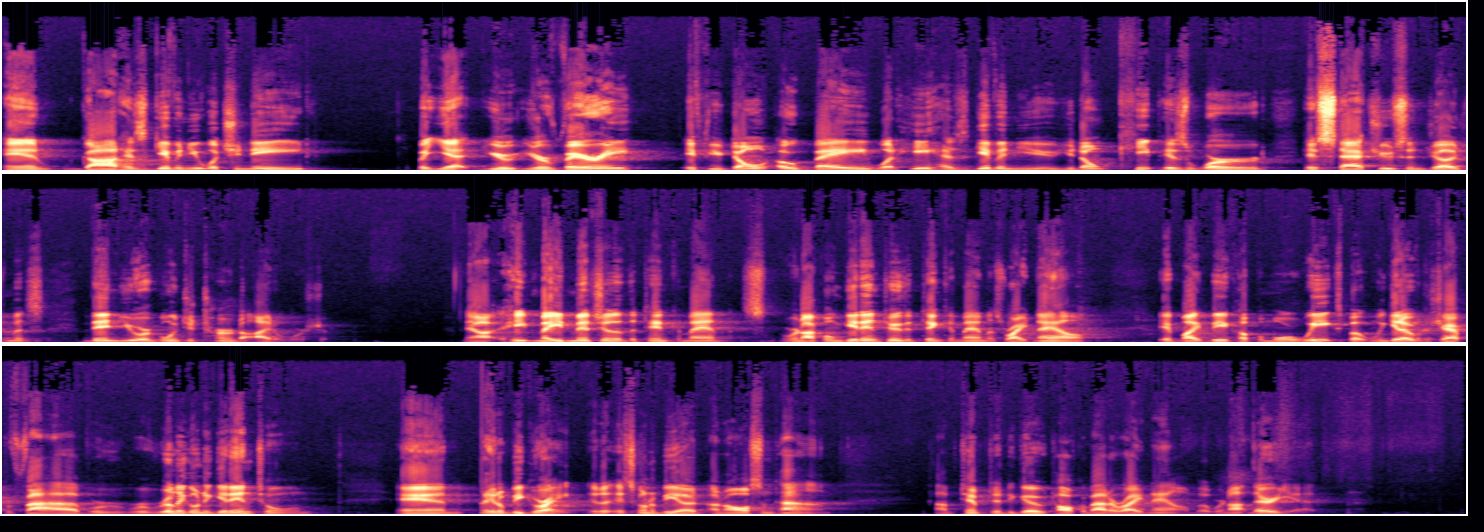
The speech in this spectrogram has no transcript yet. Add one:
and God has given you what you need, but yet you're you're very if you don't obey what He has given you, you don't keep His word, His statutes and judgments, then you are going to turn to idol worship. Now, he made mention of the Ten Commandments. We're not going to get into the Ten Commandments right now. It might be a couple more weeks, but when we get over to chapter 5, we're, we're really going to get into them, and it'll be great. It, it's going to be a, an awesome time. I'm tempted to go talk about it right now, but we're not there yet.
